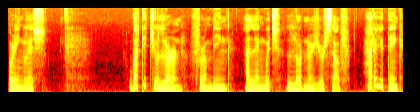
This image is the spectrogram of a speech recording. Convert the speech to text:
or English what did you learn from being a language learner yourself how do you think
